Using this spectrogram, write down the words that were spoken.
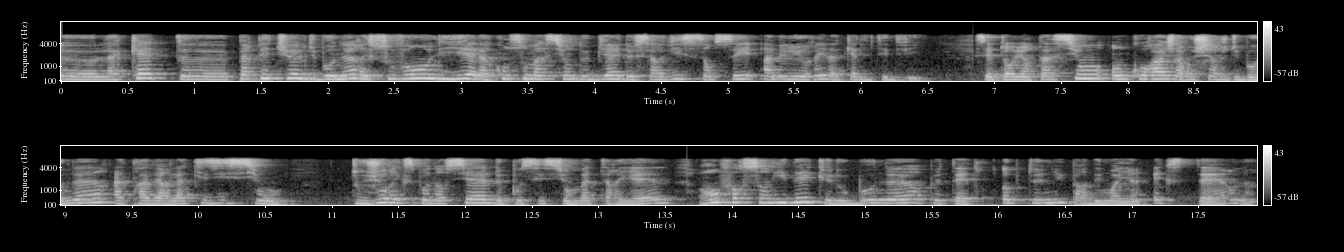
euh, la quête euh, perpétuelle du bonheur est souvent liée à la consommation de biens et de services censés améliorer la qualité de vie. Cette orientation encourage la recherche du bonheur à travers l'acquisition toujours exponentielle de possessions matérielles, renforçant l'idée que le bonheur peut être obtenu par des moyens externes,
